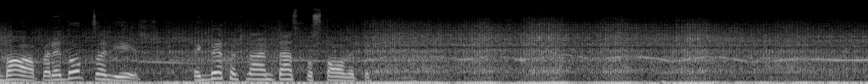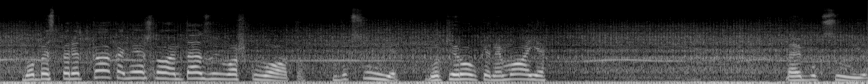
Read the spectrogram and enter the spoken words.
Да, передок це віч. Якби хоч на МТС поставити. Бо без передка, звісно, МТЗ важкувато. Буксує, блокіровки немає. Та й буксує.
